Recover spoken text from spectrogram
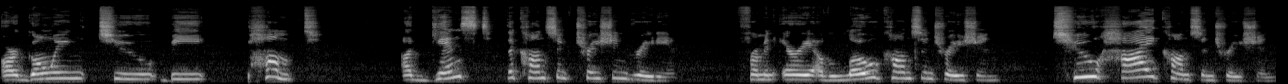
are going to be pumped against the concentration gradient from an area of low concentration to high concentration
